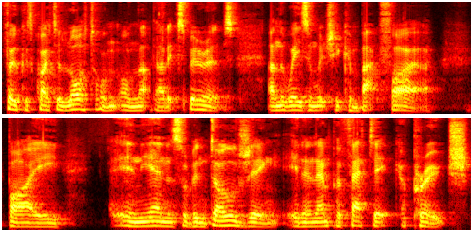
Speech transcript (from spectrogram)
focus quite a lot on, on that, that experience and the ways in which it can backfire by, in the end, sort of indulging in an empathetic approach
